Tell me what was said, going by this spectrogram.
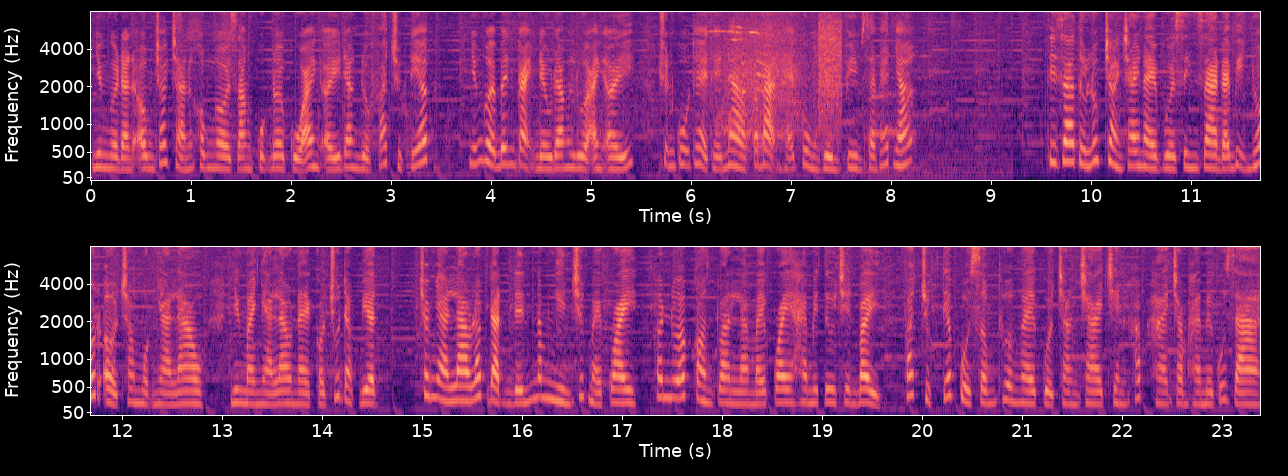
Nhưng người đàn ông chắc chắn không ngờ rằng cuộc đời của anh ấy đang được phát trực tiếp. Những người bên cạnh đều đang lừa anh ấy. Chuyện cụ thể thế nào các bạn hãy cùng ghiền phim xem hết nhé. Thì ra từ lúc chàng trai này vừa sinh ra đã bị nhốt ở trong một nhà lao, nhưng mà nhà lao này có chút đặc biệt. Trong nhà lao lắp đặt đến 5.000 chiếc máy quay, hơn nữa còn toàn là máy quay 24 trên 7, phát trực tiếp cuộc sống thường ngày của chàng trai trên khắp 220 quốc gia.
